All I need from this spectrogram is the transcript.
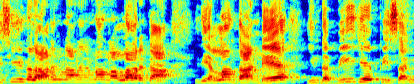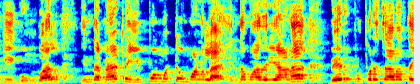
விஷயங்களை அணுகுனானுங்கன்னா நல்லா இருக்கும் இதையெல்லாம் தாண்டி இந்த பிஜேபி சங்கி கும்பல் இந்த மேட்ரு பிரச்சாரத்தை இப்போ மட்டும் பண்ணல. இந்த மாதிரியான வெறுப்பு பிரச்சாரத்தை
